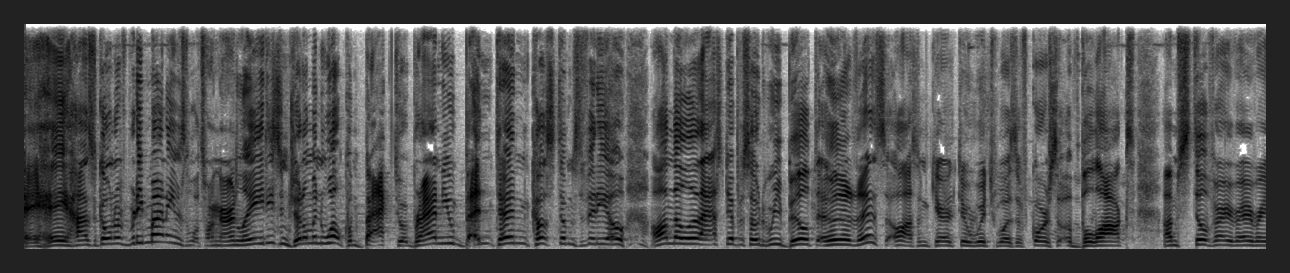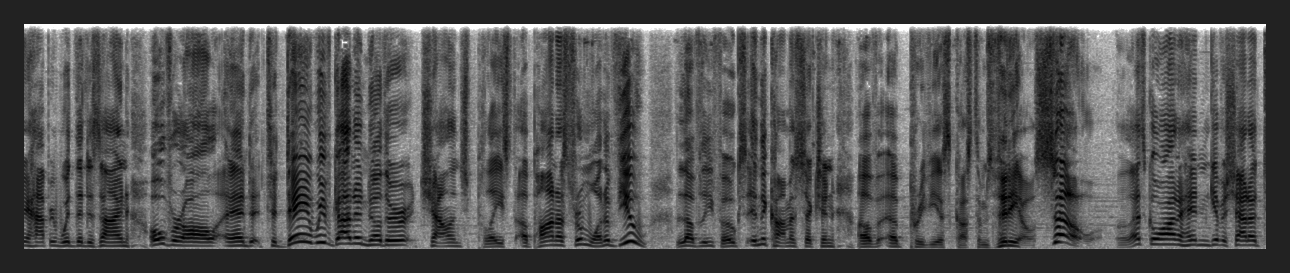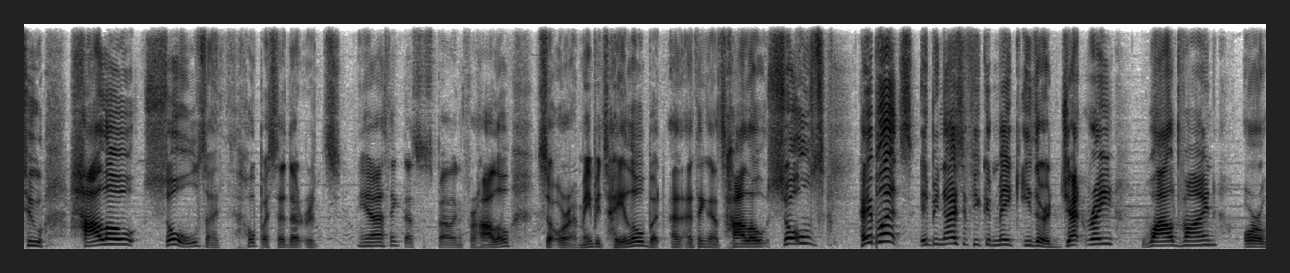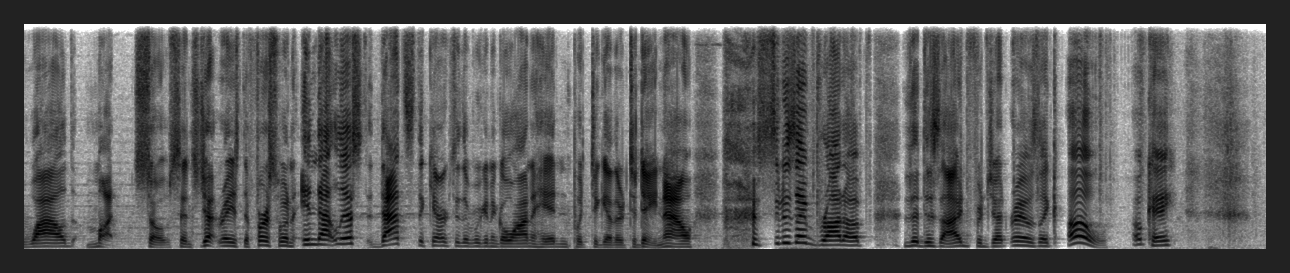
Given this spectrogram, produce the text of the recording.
Hey, hey, how's it going everybody? My name is Blitzwinger, ladies and gentlemen. Welcome back to a brand new Ben 10 Customs video. On the last episode, we built uh, this awesome character, which was, of course, Bloxx. I'm still very, very, very happy with the design overall. And today, we've got another challenge placed upon us from one of you, lovely folks, in the comment section of a previous Customs video. So, let's go on ahead and give a shout out to Hollow Souls. I hope I said that it's yeah, I think that's the spelling for Hollow. So or maybe it's Halo, but I, I think that's Hollow Souls. Hey Blitz, it'd be nice if you could make either a Jet Ray, Wild Vine, or Wild Mutt. So since Jet Ray is the first one in that list, that's the character that we're going to go on ahead and put together today. Now, as soon as I brought up the design for Jet Ray, I was like, oh, okay.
